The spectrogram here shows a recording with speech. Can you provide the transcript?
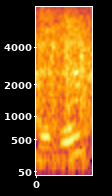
যাবে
